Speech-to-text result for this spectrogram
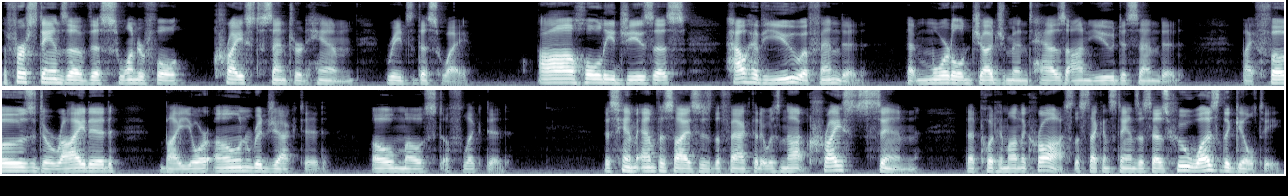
The first stanza of this wonderful Christ centered hymn reads this way Ah, holy Jesus, how have you offended, that mortal judgment has on you descended? By foes derided, by your own rejected, O most afflicted. This hymn emphasizes the fact that it was not Christ's sin that put him on the cross. The second stanza says, Who was the guilty?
